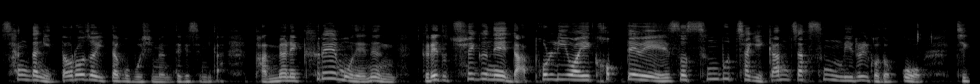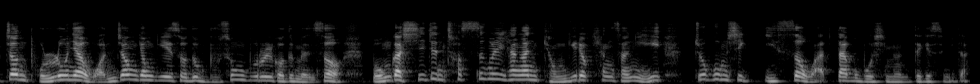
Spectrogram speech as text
상당히 떨어져 있다고 보시면 되겠습니다. 반면에 크레모네는 그래도 최근에 나폴리와의 컵 대회에서 승부차기 깜짝 승리를 거뒀고 직전 볼로냐 원정 경기에서도 무승부를 거두면서 뭔가 시즌 첫 승을 향한 경기력 향상이 조금씩 있어 왔다고 보시면 되겠습니다.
